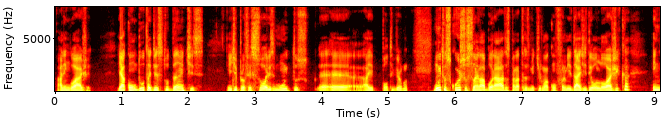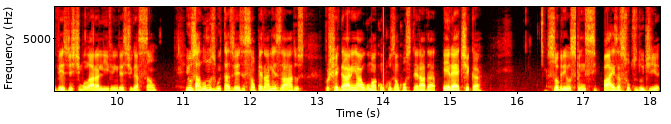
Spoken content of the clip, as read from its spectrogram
a linguagem. E a conduta de estudantes e de professores, muitos, é, é, aí, ponto e vírgula, muitos cursos são elaborados para transmitir uma conformidade ideológica, em vez de estimular a livre investigação, e os alunos muitas vezes são penalizados por chegarem a alguma conclusão considerada herética sobre os principais assuntos do dia.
